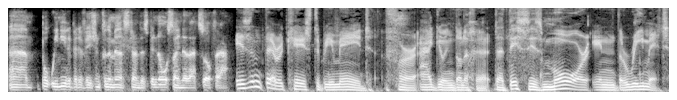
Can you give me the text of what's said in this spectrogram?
Um, but we need a bit of vision from the minister, and there's been no sign of that so far. Isn't there a case to be made for arguing Donnacha that this is more in the remit?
